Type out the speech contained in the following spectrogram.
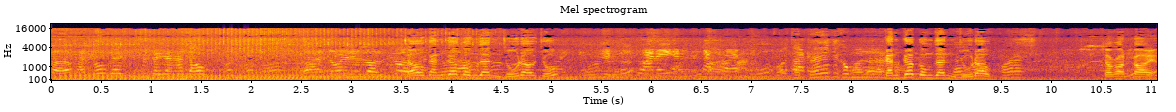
Rồi. Anh có cái chứng minh thư nhân anh đâu? Căn cước công dân chú đâu chú? Căn cước công dân chú đâu? Cho con coi ạ?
